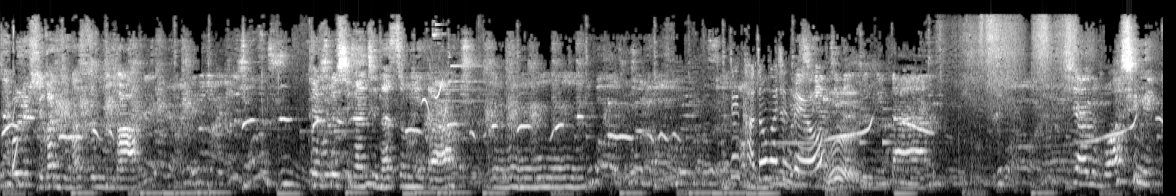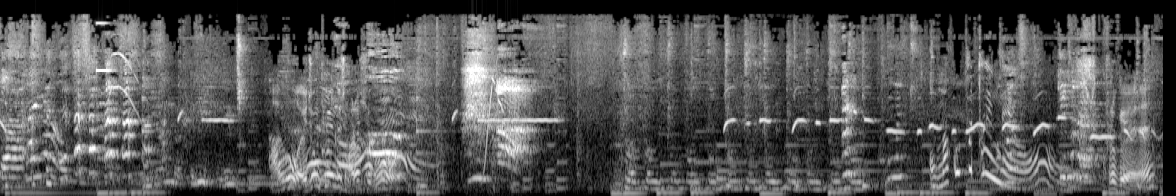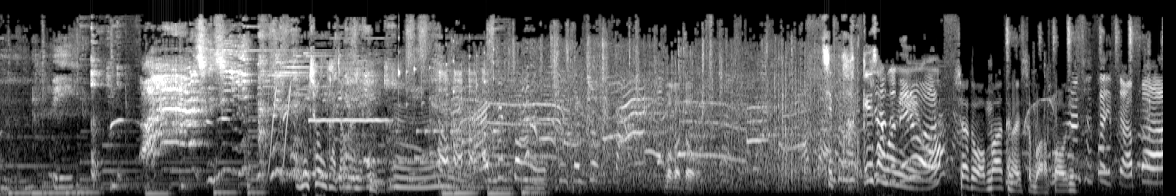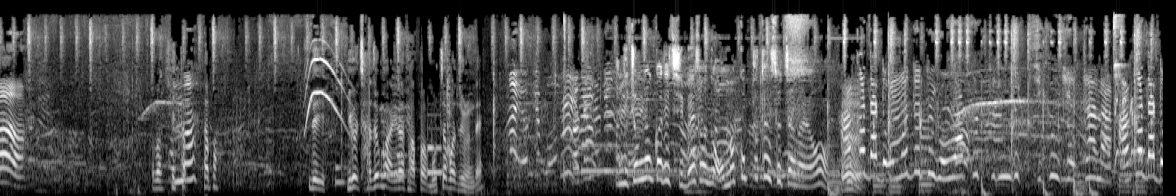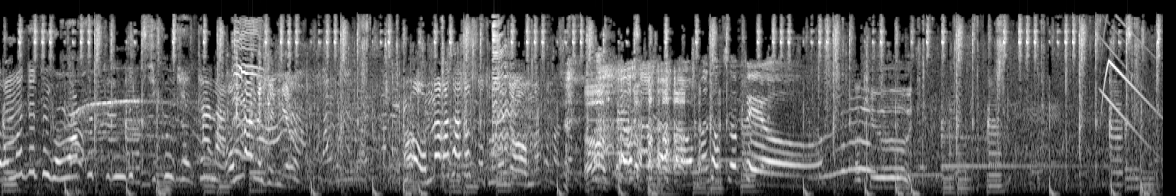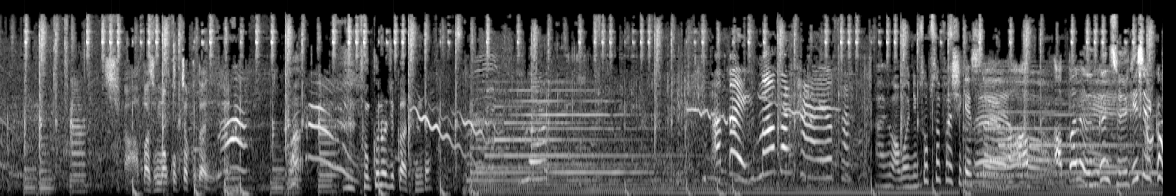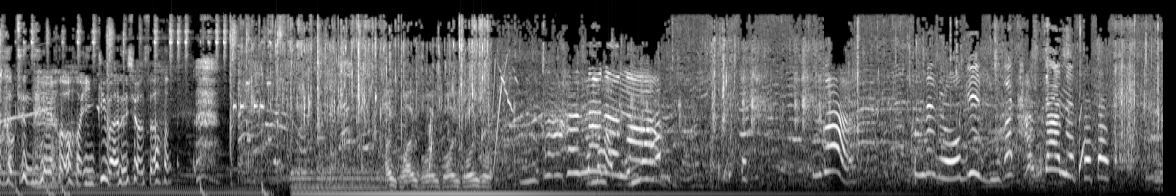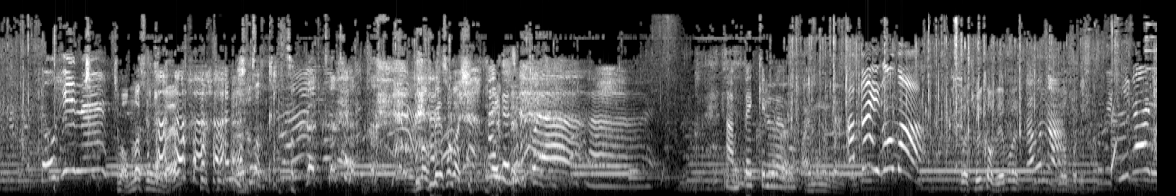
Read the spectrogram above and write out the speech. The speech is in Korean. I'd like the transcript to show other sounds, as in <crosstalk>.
배불릴 시간 지났습니다. 배불릴 시간 지났습니다. 음, 다정하신데요. 지났습니다. 시아는 뭐 하십니까? <laughs> 아유, 애정 표현도 잘하시고. 엄마 꼭 붙어 있네요. 그러게. 아, 지지! 엄청 다정한데. 뭐가 더? 집 밖의 상황이에요. 시아 그럼 엄마한테 가 있어 뭐 아빠 어디 잠깐 있자, 아빠. 타봐 시타 타봐 근데 이- 이거 자전거 아니라서 아빠 못 잡아주는데? 아니 좀 전까지 집에서는 엄마 꼭 붙어 있었잖아요. 아까 나 넘어져도 여기 아프트인데 지금 괜찮아. 아까 나 넘어져도 여기 아프트인데 지금 괜찮아. 엄마는 싫냐? 이거 엄마가 사줬어, 돈 줘. 엄마 손안 줘. 아, 엄마 섭섭해요. 아, 큐. 아, 아빠 손만 꼭 잡고 다니네. 손 끊어질 것 같은데? 아빠 아유, 어머님 섭섭하시겠어요. 네, 아, 아빠는 은근 즐기실 것 같은데요. <laughs> 인기 많으셔서. 아이고, 아이고, 아이고, 아이고, 아이고. 저 하나잖아. 누가? 근데 여기 누가 상자냈다. 여기는 지금 엄마 손인가요? 엄마 뺏어가시. 아이가 줄 거야. 아, 안 뺏기려고. 아빠 이거 봐. 그거 조이컵 왜 버렸어? 이거 버렸어? 기다리.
